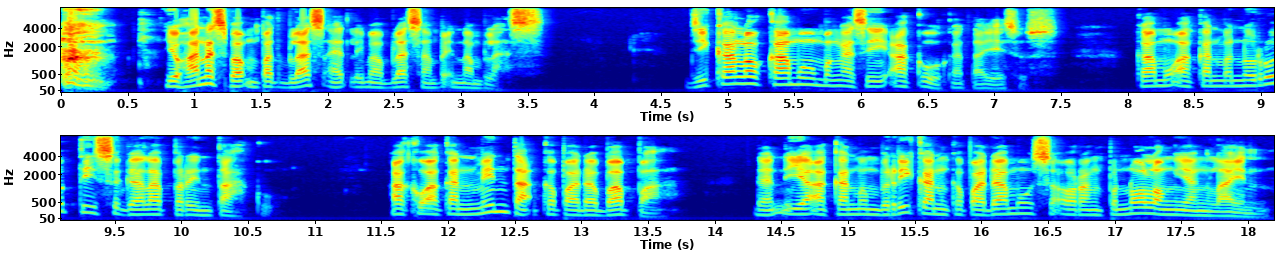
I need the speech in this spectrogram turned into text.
Yohanes bab 14 ayat 15 sampai 16. Jikalau kamu mengasihi aku, kata Yesus, kamu akan menuruti segala perintahku. Aku akan minta kepada Bapa, dan ia akan memberikan kepadamu seorang penolong yang lain,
